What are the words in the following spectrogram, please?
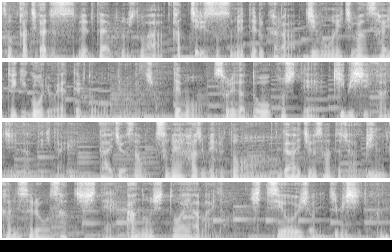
そのカチカチ進めるタイプの人はかっちり進めてるから自分は一番最適合理をやってると思ってるわけでしょ。でもそれが度を越して厳しい感じになってきたり害虫さんを詰め始めると害虫さんたちは敏感にそれを察知してあの人はやばいと必要以上に厳しいとかね。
